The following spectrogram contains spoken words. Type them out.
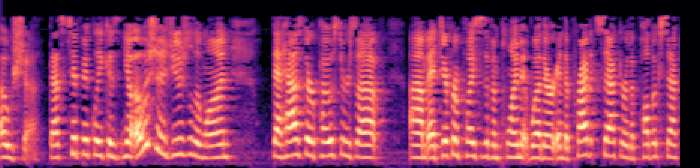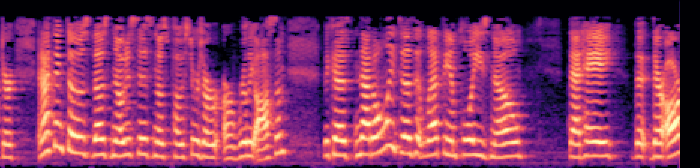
OSHA. That's typically because, you know, OSHA is usually the one that has their posters up um, at different places of employment, whether in the private sector or the public sector. And I think those those notices and those posters are are really awesome because not only does it let the employees know that hey, that there are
